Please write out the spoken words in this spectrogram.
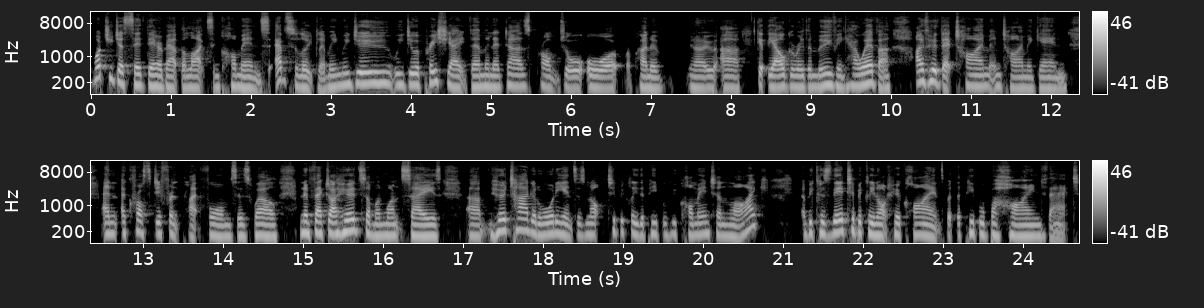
what you just said there about the likes and comments absolutely i mean we do we do appreciate them and it does prompt or or kind of you know, uh, get the algorithm moving. However, I've heard that time and time again and across different platforms as well. And in fact, I heard someone once say is um, her target audience is not typically the people who comment and like because they're typically not her clients, but the people behind that.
